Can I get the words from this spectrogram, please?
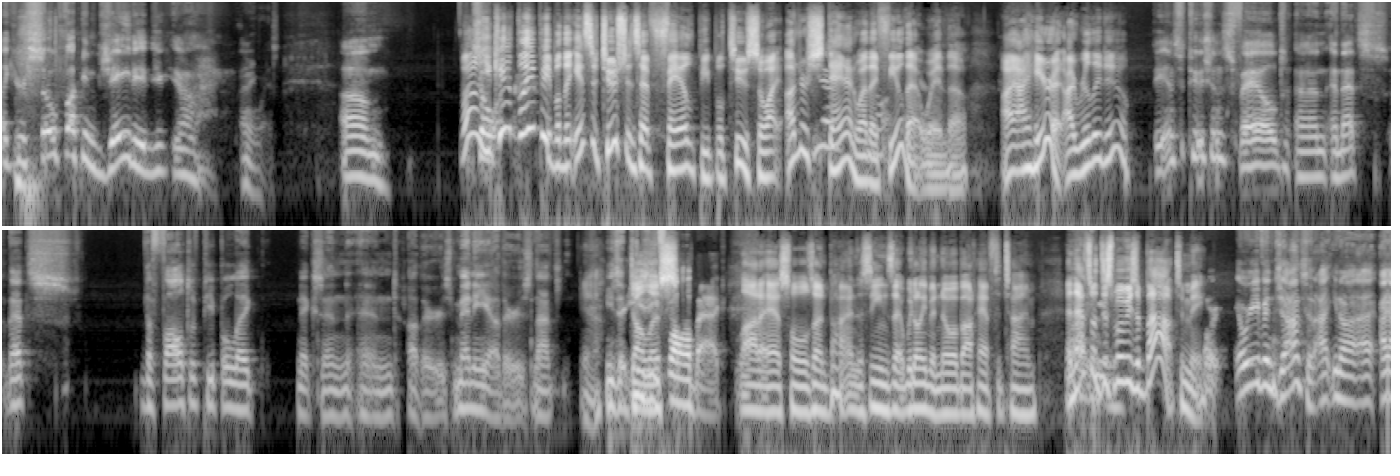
Like, you're so fucking jaded. You, ugh. anyways. Um, Well, So- you can't blame people. The institutions have failed people too. So I understand why they no, feel that way, though. I, I hear it. I really do. The institutions failed, and and that's that's the fault of people like Nixon and others, many others. Not Yeah. he's a Dulles. easy fallback. A lot of assholes on behind the scenes that we don't even know about half the time. And that's what this movie's about to me. or or even Johnson. I you know I, I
